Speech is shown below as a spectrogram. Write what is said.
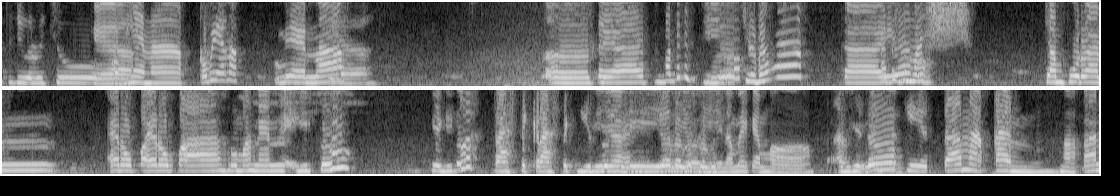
itu juga lucu. Kayak- Kopinya enak. Kopi enak. Kopi enak. Iya. Eh, kayak tempatnya kecil. Kecil banget. Kayak gemas. campuran Eropa-Eropa rumah nenek gitu. Ya gitu lah. Rastik-rastik gitu iya, sih. iya, bagus iya, bagus. iya, namanya Camel. Habis itu kita makan. makan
